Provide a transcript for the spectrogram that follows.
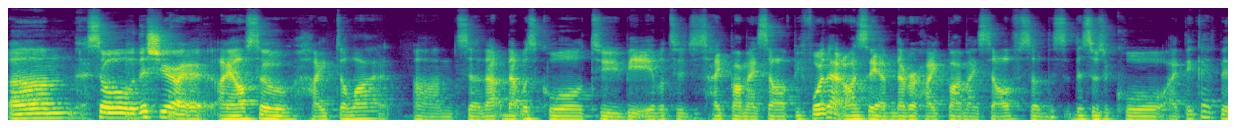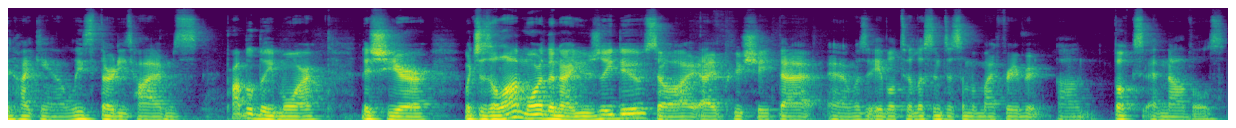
Um, so this year I, I also hiked a lot. Um, so that that was cool to be able to just hike by myself. Before that, honestly, I've never hiked by myself. So this this was a cool. I think I've been hiking at least thirty times, probably more this year, which is a lot more than I usually do. So I, I appreciate that and was able to listen to some of my favorite um, books and novels.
